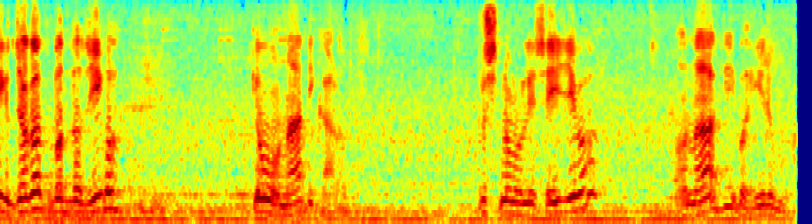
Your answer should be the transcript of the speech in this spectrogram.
नास्तिक जगत बद्ध जीव क्यों अनादि काल कृष्ण बोले सही जीव अनादि बहिर्मुख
